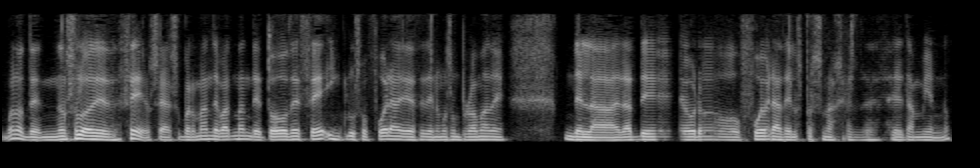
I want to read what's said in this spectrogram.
bueno, de, no solo de DC, o sea, Superman, de Batman, de todo DC, incluso fuera de DC tenemos un programa de, de la edad de oro fuera de los personajes de DC también, ¿no?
